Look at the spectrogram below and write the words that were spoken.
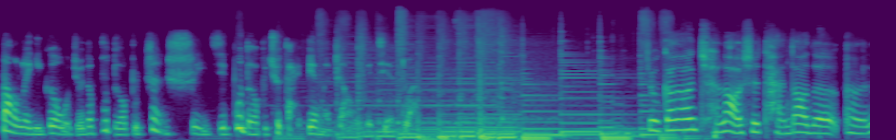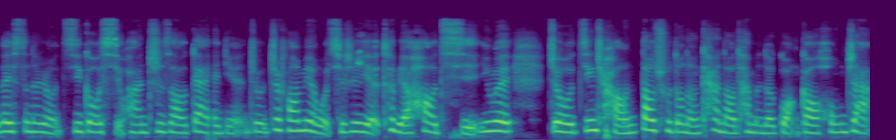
到了一个我觉得不得不正视以及不得不去改变的这样的一个阶段。就刚刚陈老师谈到的，呃，类似那种机构喜欢制造概念，就这方面我其实也特别好奇，因为就经常到处都能看到他们的广告轰炸，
